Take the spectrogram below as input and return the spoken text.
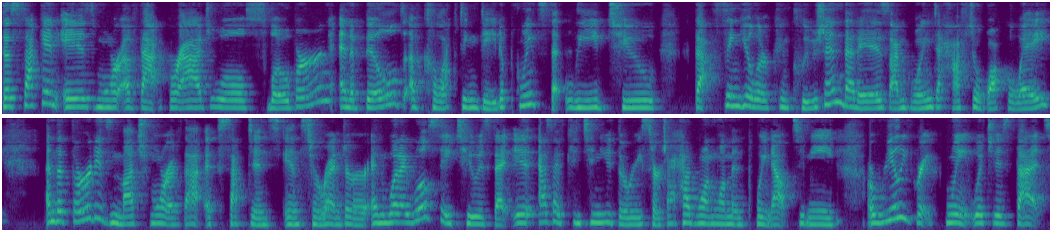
The second is more of that gradual slow burn and a build of collecting data points that lead to that singular conclusion that is i'm going to have to walk away and the third is much more of that acceptance and surrender. And what I will say too is that it, as I've continued the research, I had one woman point out to me a really great point, which is that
